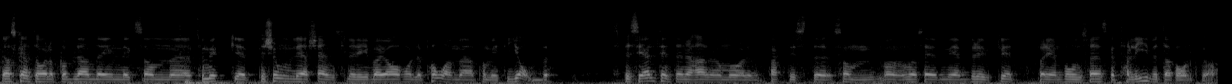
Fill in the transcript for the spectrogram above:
Jag ska inte hålla på att blanda in liksom eh, för mycket personliga känslor i vad jag håller på med på mitt jobb. Speciellt inte när det handlar om att faktiskt, eh, som om man säger mer brukligt på ren bondsvenska, ta livet av folk då.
